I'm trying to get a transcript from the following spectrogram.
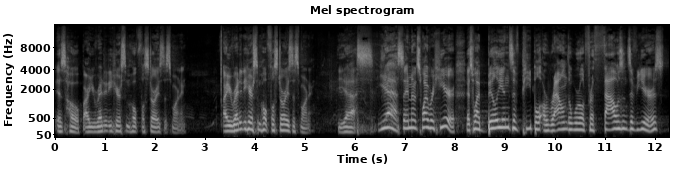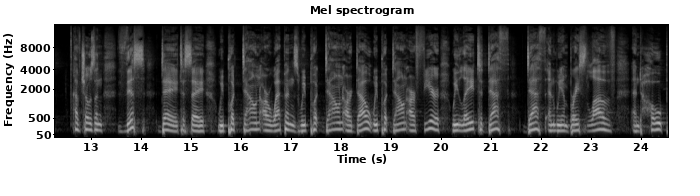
is hope. Are you ready to hear some hopeful stories this morning? Are you ready to hear some hopeful stories this morning? Yes. Yes. Amen. It's why we're here. It's why billions of people around the world for thousands of years have chosen this day to say, we put down our weapons, we put down our doubt, we put down our fear, we lay to death death and we embrace love and hope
